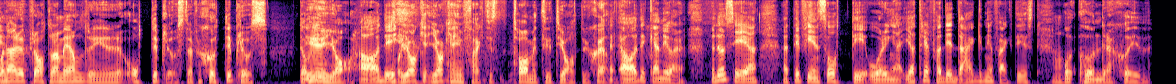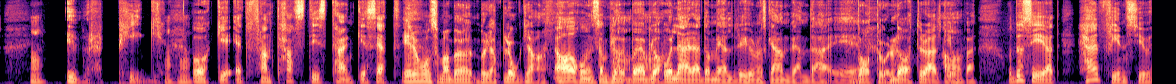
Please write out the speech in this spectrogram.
Och när du pratar om äldre är det 80 plus, därför 70 plus de det är ju jag. Ja, det... Och jag, jag kan ju faktiskt ta mig till teater själv. Ja, det kan du göra. Men då ser jag att det finns 80-åringar. Jag träffade Dagny faktiskt, mm. och 107. Mm. Ur pigg och eh, ett fantastiskt tankesätt. Är det hon som har bör- börjat blogga? Ja, hon som börjar blogga och lära de äldre hur de ska använda eh, Dator. dator och alltihopa. Och då ser jag att här finns ju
